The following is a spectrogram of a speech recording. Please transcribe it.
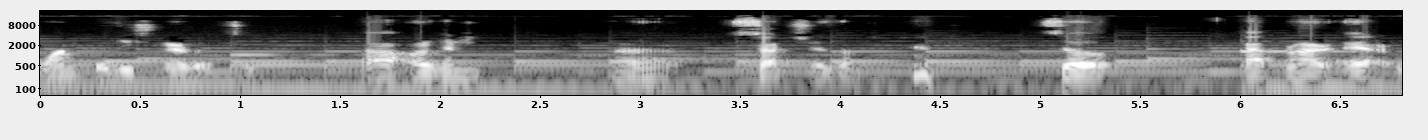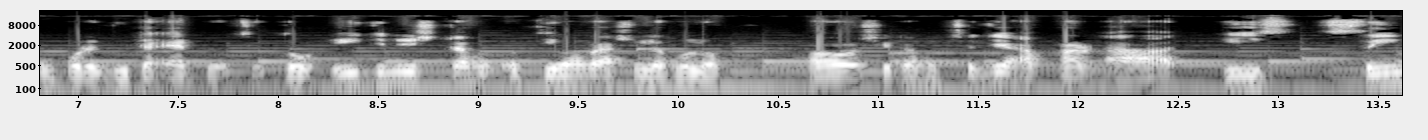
ওয়ান পজিশনে রয়েছে অর্গানিক সার্চ রেজাল্ট সো আপনার উপরে দুইটা অ্যাড রয়েছে। তো এই জিনিসটা কীভাবে আসলে হলো? সেটা হচ্ছে যে আপনার এই সেম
